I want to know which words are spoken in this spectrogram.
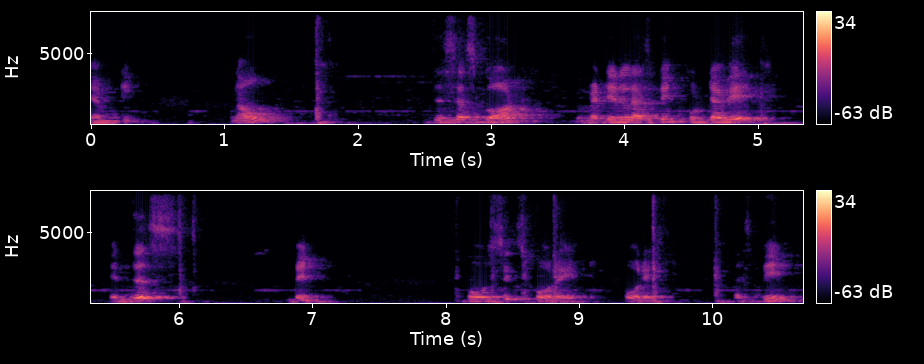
Empty. Now this has got material has been put away in this bin. 464848 has been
